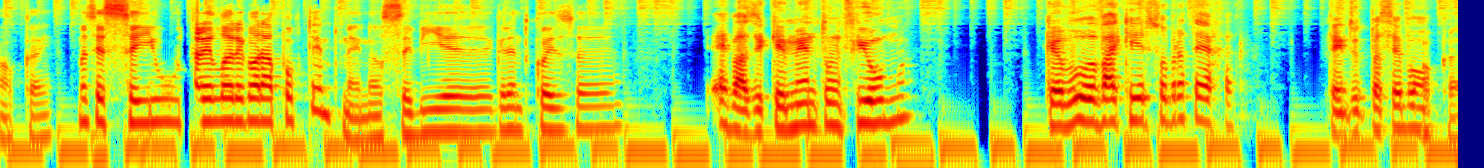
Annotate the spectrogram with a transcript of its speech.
Ok. Mas esse saiu o trailer agora há pouco tempo, né? Não sabia grande coisa. É basicamente um filme que a lua vai cair sobre a Terra. Tem tudo para ser bom. Ok.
